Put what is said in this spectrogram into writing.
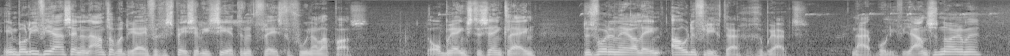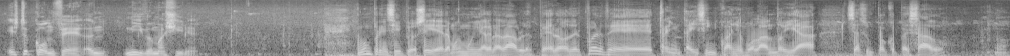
In Bolivia zijn een aantal bedrijven gespecialiseerd in het vleesvervoer naar La Paz. De opbrengsten zijn klein, dus worden er alleen oude vliegtuigen gebruikt. Naar Boliviaanse normen is de Convair een nieuwe machine. Un principio sí, era muy, muy agradable, después de 35 años volando ya se hace un poco pesado. ¿no?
